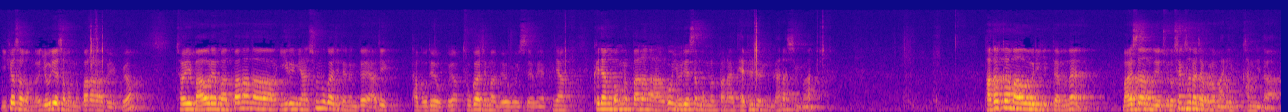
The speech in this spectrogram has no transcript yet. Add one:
익혀서 먹는 요리해서 먹는 바나나도 있고요. 저희 마을에만 바나나 이름이 한 20가지 되는데 아직 다 못 외웠고요. 두 가지만 외우고 있어요. 그냥 그냥 그냥 먹는 바나나하고 요리해서 먹는 바나나 대표적인 거 하나씩만. 바닷가 마을이기 때문에 마을 사람들이 주로 생선을 잡으러 많이 갑니다.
